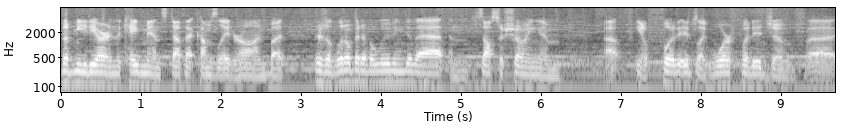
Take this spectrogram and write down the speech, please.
the meteor and the caveman stuff that comes later on but there's a little bit of alluding to that and he's also showing him uh, you know footage like war footage of uh,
